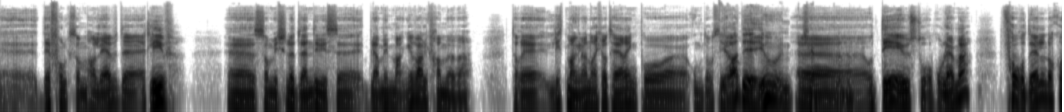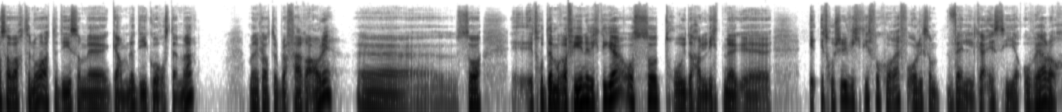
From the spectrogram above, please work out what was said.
eh, det er folk som har levd et liv, eh, som ikke nødvendigvis blir med i mange valg framover. Det er litt manglende rekruttering på uh, ungdomssida. Ja, det er jo en kjempe... Eh, og det er jo store problemet. Fordelen deres har vært til nå at de som er gamle, de går og stemmer. Men det er klart det blir færre av de. Eh, så jeg tror demografien er viktig, og så tror jeg det har litt med eh, jeg, jeg tror ikke det er viktig for KrF å liksom velge en side og være der.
